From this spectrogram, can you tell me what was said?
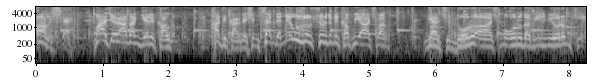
Al işte. Maceradan geri kaldım. Hadi kardeşim sen de ne uzun sürdü bir kapıyı açman. Gerçi doğru ağaç mı onu da bilmiyorum ki.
